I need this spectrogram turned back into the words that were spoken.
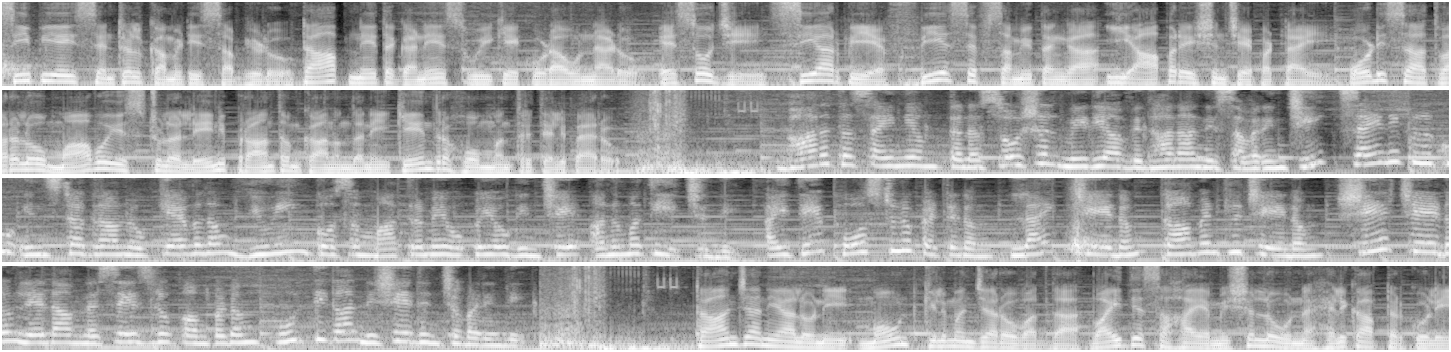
సిపిఐ సెంట్రల్ కమిటీ సభ్యుడు టాప్ నేత గణేష్ ఉయికే కూడా ఉన్నాడు. ఎస్ఓజీ సిఆర్పీఎఫ్ బీఎస్ఎఫ్ సంయుక్తంగా ఈ ఆపరేషన్ చేపట్టాయి. ఒడిశా త్వరలో మావోయిస్టుల లేని ప్రాంతం కానుందని కేంద్ర హోంమంత్రి తెలిపారు. భారత సైన్యం తన సోషల్ మీడియా విధానాన్ని సవరించి సైనికులకు ఇన్స్టాగ్రామ్లో కేవలం వ్యూయింగ్ కోసం మాత్రమే ఉపయోగించే అనుమతి ఇచ్చింది. అయితే పోస్టులు పెట్టడం లైక్ చేయడం కామెంట్లు చేయడం షేర్ చేయడం లేదా మెసేజ్లు పంపడం పూర్తిగా నిషేధించబడింది. టాంజానియాలోని మౌంట్ కిలిమంజారో వద్ద వైద్య సహాయ మిషన్లో ఉన్న హెలికాప్టర్ కూలి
